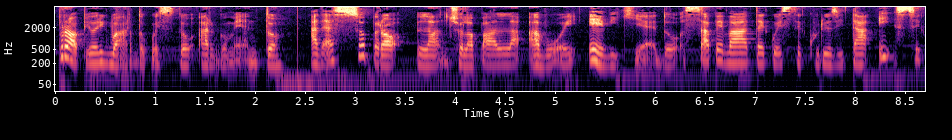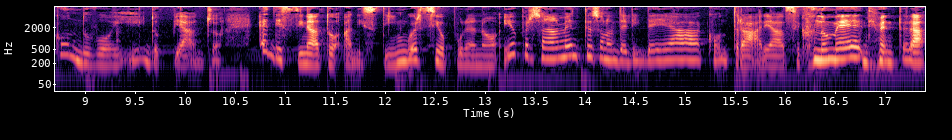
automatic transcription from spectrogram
proprio riguardo questo argomento. Adesso però lancio la palla a voi e vi chiedo, sapevate queste curiosità e secondo voi il doppiaggio è destinato a distinguersi oppure no? Io personalmente sono dell'idea contraria, secondo me diventerà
